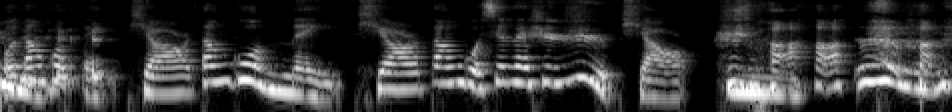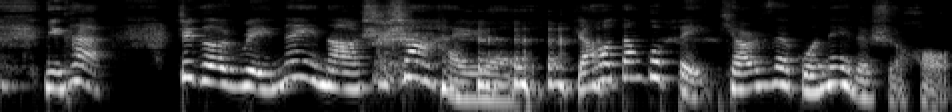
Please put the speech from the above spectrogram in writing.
我当过北漂，当过美漂，当过现在是日漂，是吧？嗯，你看这个瑞内呢是上海人，然后当过北漂，在国内的时候，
